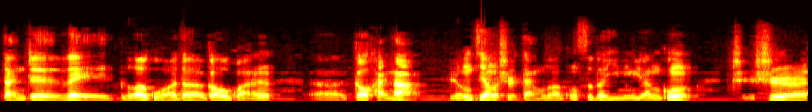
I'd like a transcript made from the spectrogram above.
但这位德国的高管，呃，高海纳仍将是戴姆勒公司的一名员工，只是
